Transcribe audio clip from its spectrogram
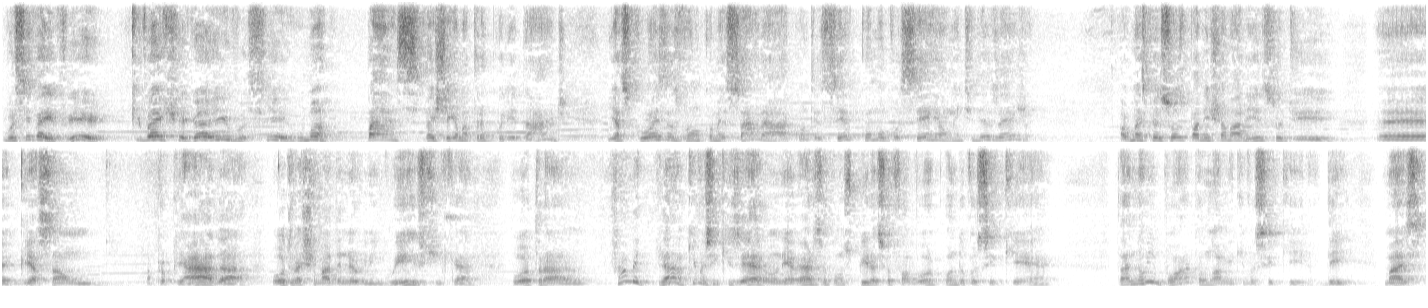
você vai ver que vai chegar em você uma paz, vai chegar uma tranquilidade e as coisas vão começar a acontecer como você realmente deseja. Algumas pessoas podem chamar isso de é, criação apropriada, outra vai chamar de neurolinguística, outra, sabe, o que você quiser, o universo conspira a seu favor quando você quer. Tá? Não importa o nome que você queira, dê, mas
